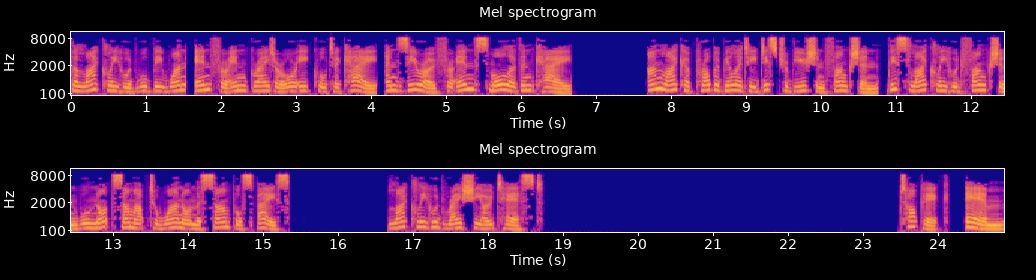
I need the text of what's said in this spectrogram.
the likelihood will be 1, n for n greater or equal to k, and 0 for n smaller than k. Unlike a probability distribution function, this likelihood function will not sum up to 1 on the sample space. Likelihood ratio test Topic M.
